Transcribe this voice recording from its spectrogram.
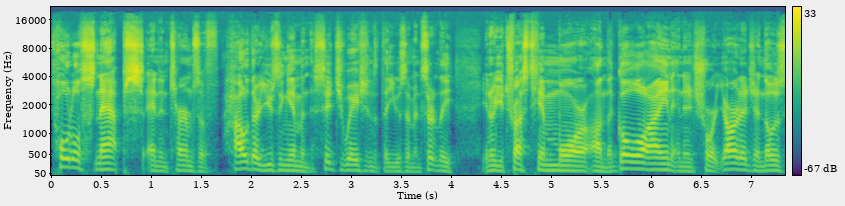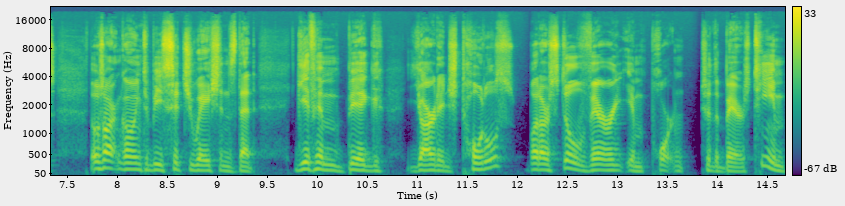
total snaps and in terms of how they're using him and the situations that they use him. And certainly, you know, you trust him more on the goal line and in short yardage. And those those aren't going to be situations that give him big yardage totals, but are still very important to the Bears team.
